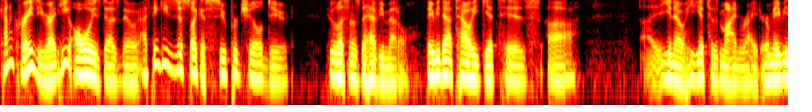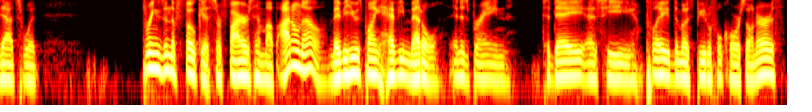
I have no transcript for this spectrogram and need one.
Kind of crazy, right? He always does though. I think he's just like a super chill dude who listens to heavy metal. Maybe that's how he gets his uh, uh you know, he gets his mind right or maybe that's what brings in the focus or fires him up. I don't know. Maybe he was playing heavy metal in his brain today as he played the most beautiful course on earth.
